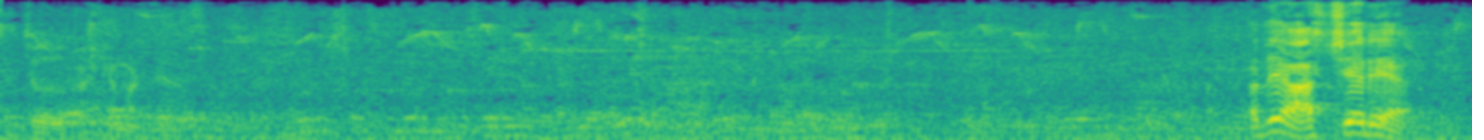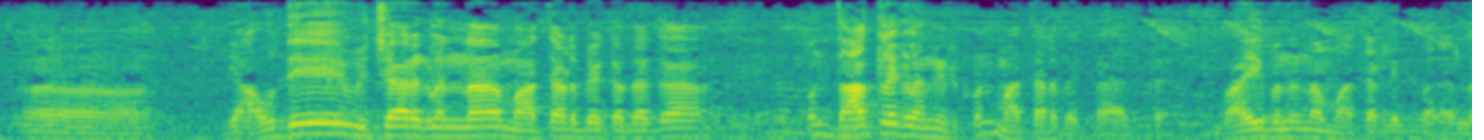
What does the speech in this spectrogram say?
ಸಚಿವರು ಪ್ರಶ್ನೆ ಮಾಡ್ತಿದ್ದಾರೆ. ಅದೇ ಆಶ್ಚರ್ಯ. ಯಾವುದೇ ವಿಚಾರಗಳನ್ನ ಮಾತಾಡಬೇಕಾದಾಗ ಒಂದು ದಾಖಲೆಗಳನ್ನ ಇಟ್ಕೊಂಡು ಮಾತಾಡಬೇಕಾಗತ್ತೆ. ಬಾಯಿ ಬಂದು ನಾವು ಮಾತಾಡ್ಲಿಕ್ಕೆ ಬರಲ್ಲ.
